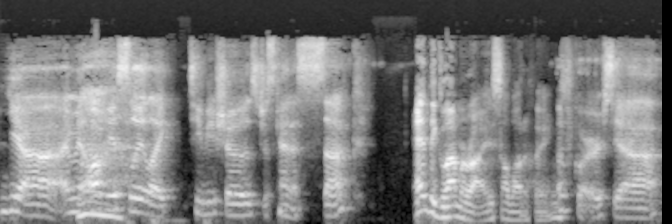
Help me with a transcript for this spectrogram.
yeah. I mean, obviously, like TV shows just kind of suck. and they glamorize a lot of things, Of course, yeah.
